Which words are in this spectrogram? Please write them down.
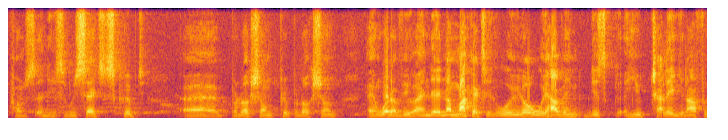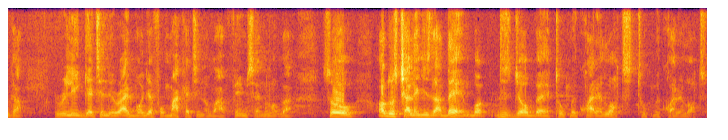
from this research script, uh, production, pre-production, and what have you. And then uh, marketing. We, you know, we're having this huge challenge in Africa, really getting the right budget for marketing of our films and all of that. So all those challenges are there. But this job uh, took me quite a lot. Took me quite a lot.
